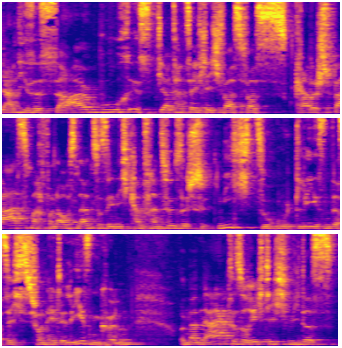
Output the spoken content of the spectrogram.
Ja, dieses Saar-Buch ist ja tatsächlich was, was gerade Spaß macht, von außen anzusehen. Ich kann Französisch nicht so gut lesen, dass ich es schon hätte lesen können. Und man merkte so richtig, wie das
